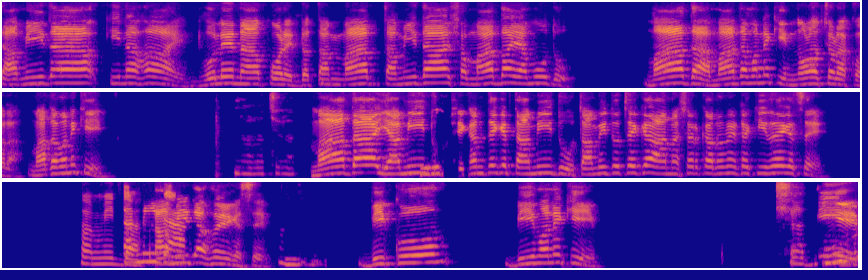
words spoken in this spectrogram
তামিদা কি না হয়? ঢোলে না পড়ে। তামিদা মাদা মাদা মাদা মানে কি? নড়াচড়া করা। মাদা মানে কি। মাদা ইয়ামিদু সেখান থেকে তামিদু। তামিদু থেকে আন আসার কারণে এটা কি হয়ে গেছে? তামিদা। তামিদা। হয়ে গেছে। বিকুম বি মানে কি? নিয়ে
